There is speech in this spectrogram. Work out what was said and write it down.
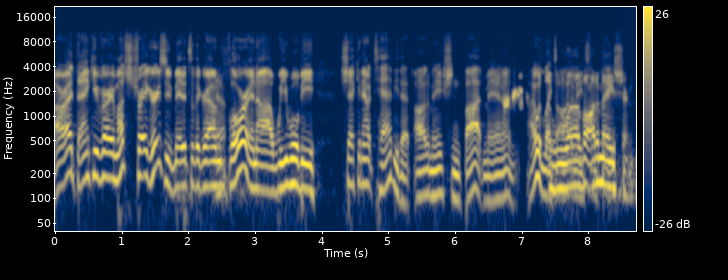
All right, thank you very much, Trey Griggs. You've made it to the ground yeah. floor, and uh, we will be checking out Tabby, that automation bot. Man, I, I would like to love automation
